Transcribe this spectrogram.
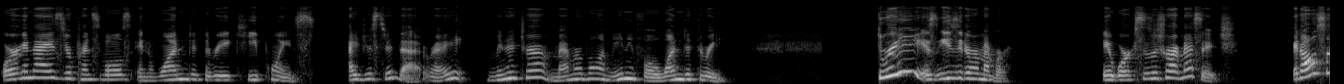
Organize your principles in one to three key points. I just did that, right? Miniature, memorable, and meaningful, one to three. Three is easy to remember. It works as a short message. It also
